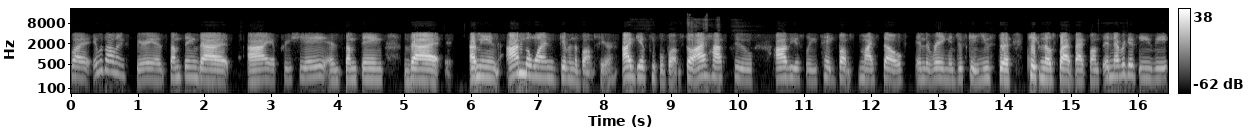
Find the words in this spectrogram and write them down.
but it was all an experience, something that I appreciate, and something that I mean, I'm the one giving the bumps here. I give people bumps, so I have to obviously take bumps myself in the ring and just get used to taking those flat back bumps. It never gets easy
